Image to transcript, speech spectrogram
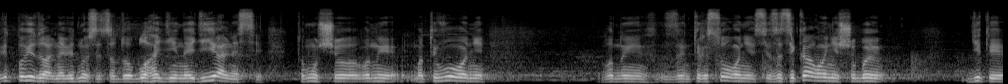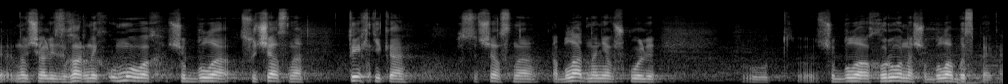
відповідально відносяться до благодійної діяльності, тому що вони мотивовані, вони заінтересовані, всі зацікавлені, щоб діти навчались в гарних умовах, щоб була сучасна техніка, сучасне обладнання в школі, щоб була охорона, щоб була безпека.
